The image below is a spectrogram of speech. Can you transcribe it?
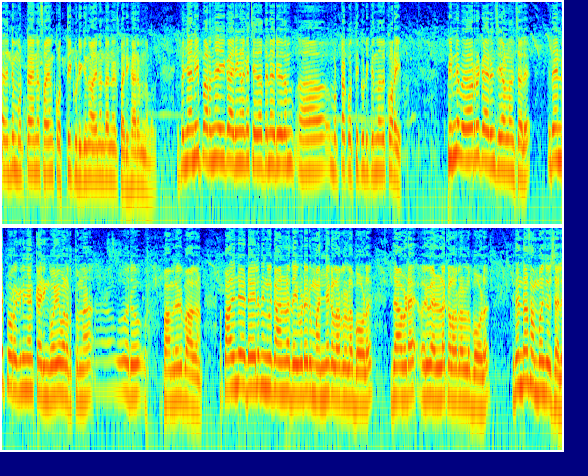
അതിന്റെ മുട്ടേനെ സ്വയം കൊത്തി കുടിക്കുന്നു അതിനെന്താണ് ഒരു പരിഹാരം എന്നുള്ളത്. ഇപ്പൊ ഞാൻ ഈ പറഞ്ഞ ഈ കാര്യങ്ങളൊക്കെ ചെയ്താൽ തന്നെ ഒരുവിധം മുട്ട കൊത്തി കുടിക്കുന്നത് കുറയും. പിന്നെ വേറൊരു കാര്യം ചെയ്യാനുള്ളതെന്ന് വെച്ചാൽ ഇത് എന്റെ പുറകിൽ ഞാൻ കരിങ്കോഴി വളർത്തുന്ന ഒരു ഫാമിലൊരു ഭാഗമാണ്. അപ്പോൾ അതിന്റെ ഇടയിൽ നിങ്ങൾ കാണുന്നത് ഇവിടെ ഒരു മഞ്ഞ കളറിലുള്ള ബോൾ ഇത് അവിടെ ഒരു വെള്ള കളറിലുള്ള ബോൾ ഇതെന്താ സംഭവം ചോദിച്ചാൽ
